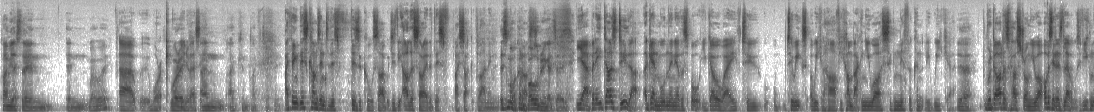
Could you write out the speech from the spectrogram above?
Climbed yesterday in in where were we? Uh, Warwick, Warwick University. and I couldn't climb for Turkey. I think this comes into this physical side, which is the other side of this. I suck at climbing. This is more kind of bouldering, I'd say. Yeah, but it does do that again more than any other sport. You go away two two weeks, a week and a half. You come back and you are significantly weaker, Yeah. Regardless of how strong you are. Obviously, there's levels. If you can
